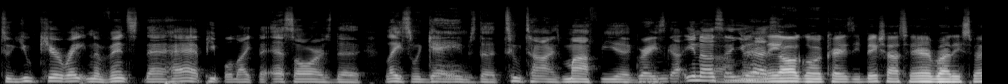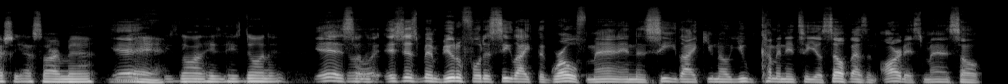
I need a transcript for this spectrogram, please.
to you curating events that had people like the SRs, the Lace with Games, the two times Mafia, Gray Scott. You know what I'm Oh, saying? You man, had they all going crazy. Big shout out to everybody, especially SR man. yeah. Man. He's going. He's he's doing it. Yeah, so it. it's just been beautiful to see like the growth, man, and to see like you know you coming into yourself as an artist, man. So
